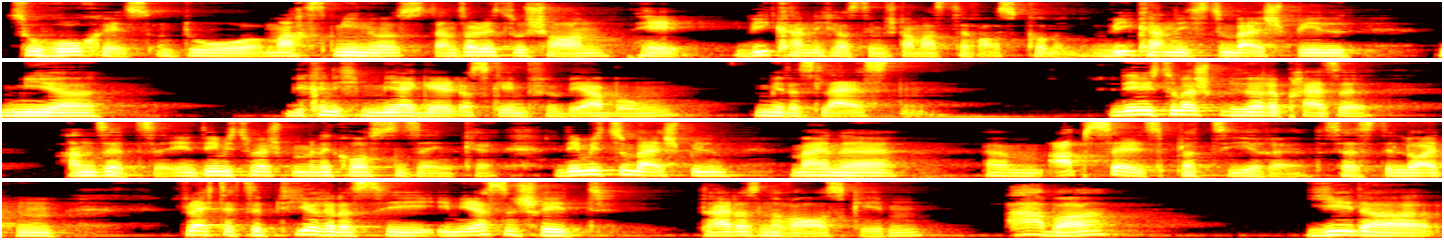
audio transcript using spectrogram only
zu hoch ist und du machst Minus, dann solltest du schauen, hey, wie kann ich aus dem Stammmaster rauskommen? Wie kann ich zum Beispiel mir, wie kann ich mehr Geld ausgeben für Werbung, mir das leisten? Indem ich zum Beispiel höhere Preise ansetze, indem ich zum Beispiel meine Kosten senke, indem ich zum Beispiel meine ähm, Upsells platziere. Das heißt, den Leuten vielleicht akzeptiere, dass sie im ersten Schritt 3000 Euro ausgeben, aber jeder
